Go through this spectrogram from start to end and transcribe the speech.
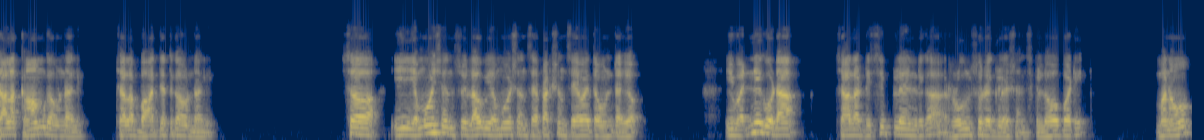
చాలా కామ్గా ఉండాలి చాలా బాధ్యతగా ఉండాలి. సో ఈ ఎమోషన్స్ లవ్ ఎమోషన్స్ ఎఫెక్షన్స్ ఏవైతే ఉంటాయో ఇవన్నీ కూడా చాలా డిసిప్లైన్డ్గా రూల్స్ రెగ్యులేషన్స్కి లోబడి మనం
